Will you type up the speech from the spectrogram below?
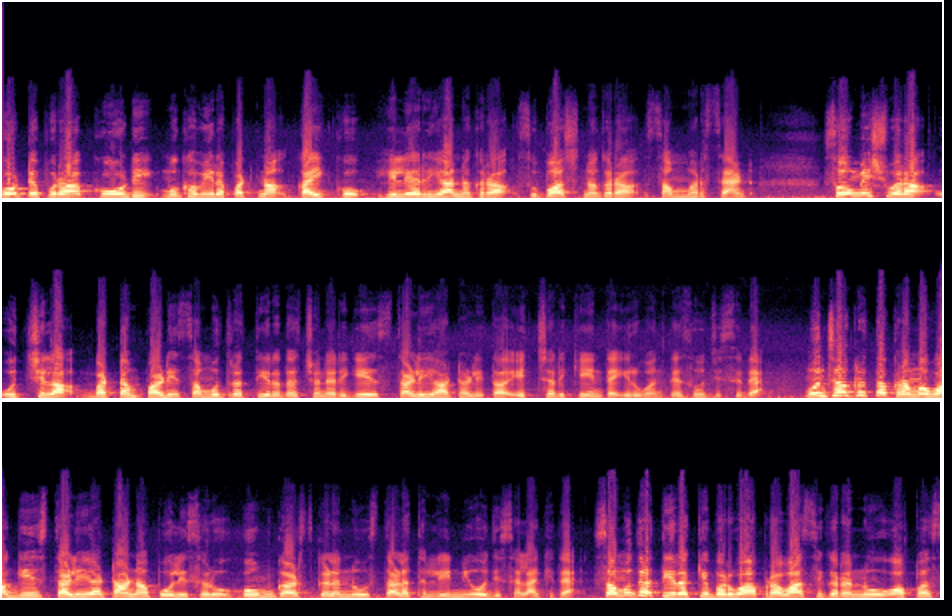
ಕೋಟೆಪುರ, ಕೋಡಿ ಮುಖವೀರಪಟ್ನ ಕೈಕೋ, ಹಿಲೇರಿಯಾ ನಗರ, ಸುಭಾಷ್ ನಗರ, ಸಮ್ಮರ್ ಸ್ಯಾಂಡ್ ಸೋಮೇಶ್ವರ, ಉಚ್ಚಿಲ, ಬಟ್ಟಂಪಾಡಿ, ಸಮುದ್ರ ತೀರದ ಜನರಿಗೆ ಸ್ಥಳೀಯ ಆಡಳಿತ ಎಚ್ಚರಿಕೆಯಿಂದ ಇರುವಂತೆ ಸೂಚಿಸಿದೆ. ಮುಂಜಾಗ್ರತಾ ಕ್ರಮವಾಗಿ ಸ್ಥಳೀಯ ಠಾಣಾ ಪೊಲೀಸರು ಹೋಂಗಾರ್ಡ್ಸ್ಗಳನ್ನು ಸ್ಥಳದಲ್ಲಿ ನಿಯೋಜಿಸಲಾಗಿದೆ. ಸಮುದ್ರ ತೀರಕ್ಕೆ ಬರುವ ಪ್ರವಾಸಿಗರನ್ನು ವಾಪಸ್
